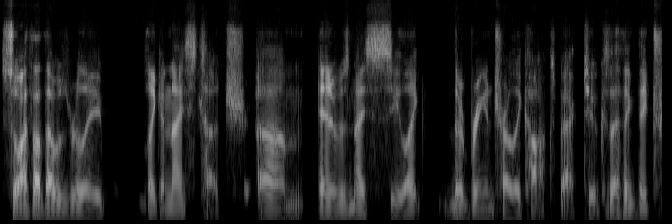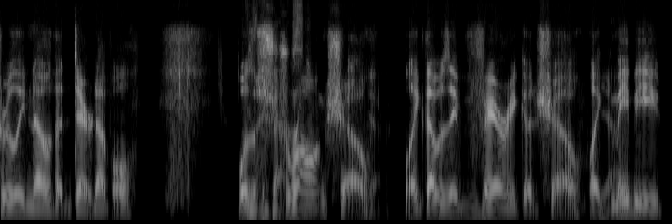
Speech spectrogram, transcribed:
so I thought that was really like a nice touch. Um and it was nice to see like they're bringing Charlie Cox back too cuz I think they truly know that Daredevil was a the best. strong show. Yeah. Like that was a very good show. Like Yeah. maybe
